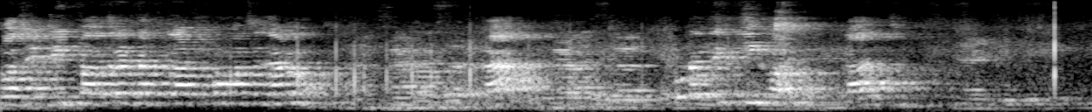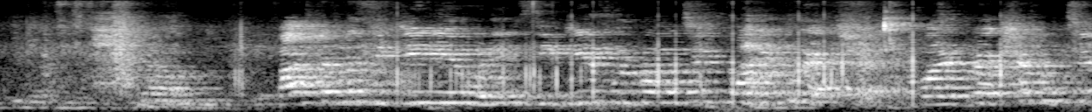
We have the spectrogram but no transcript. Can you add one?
পজিটিভ বাজার একটা প্ল্যাটফর্ম আছে, জানো? হ্যাঁ? ওটাতে কি হয়? কাজ? ফার্স্ট আমরা সিটি নিয়ে বলি সিটি এর ফুল ফর্ম হচ্ছে call to action call to action হচ্ছে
